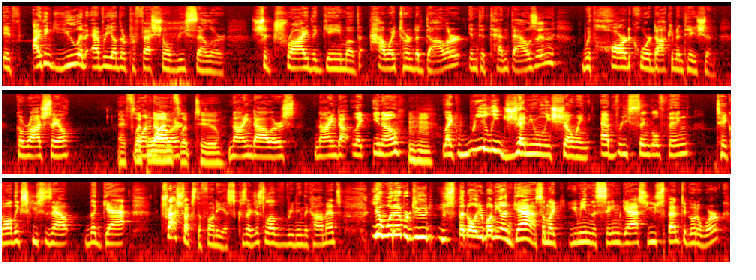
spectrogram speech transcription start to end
If I think you and every other professional reseller should try the game of how I turned a dollar into ten thousand with hardcore documentation. Garage sale, I flip One one, dollar. flip two. nine dollars, nine dollars, like you know, mm-hmm. like really genuinely showing every single thing. Take all the excuses out. The gat. Trash talk's the funniest because I just love reading the comments. Yeah, whatever, dude. You spend all your money on gas. I'm like, you mean the same gas you spent to go to work?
